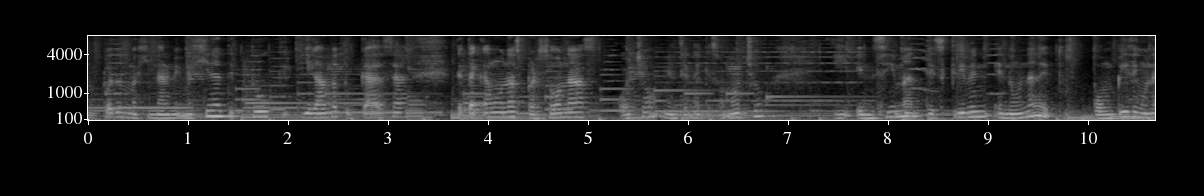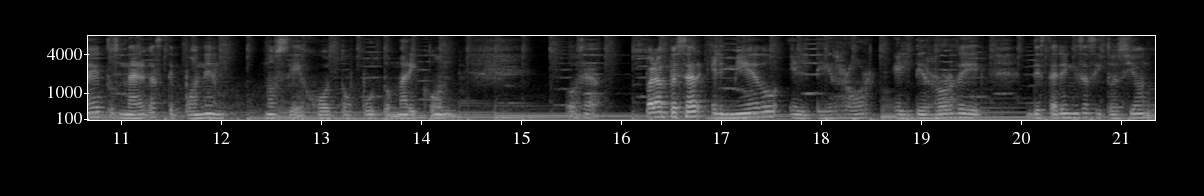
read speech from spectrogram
no puedo imaginarme. Imagínate tú llegando a tu casa, te atacan unas personas, ocho, menciona que son ocho y encima te escriben en una de tus pompis, en una de tus nalgas te ponen, no sé, joto, puto, maricón. O sea, para empezar, el miedo, el terror, el terror de, estar en esa situación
